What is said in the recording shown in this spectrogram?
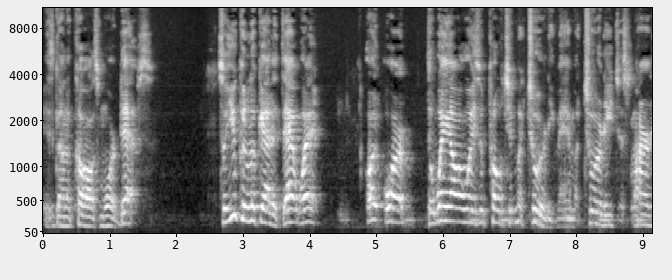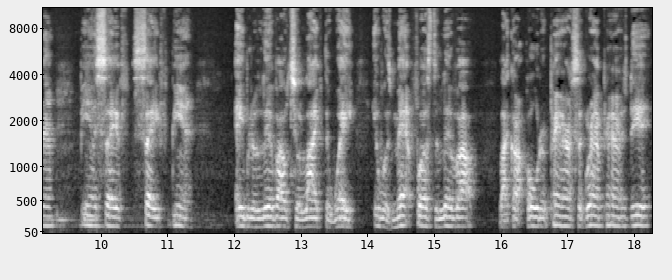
is going to cause more deaths. So you can look at it that way, or, or the way I always approach it, maturity, man. Maturity, just learning, being safe, safe, being able to live out your life the way it was meant for us to live out, like our older parents or grandparents did.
